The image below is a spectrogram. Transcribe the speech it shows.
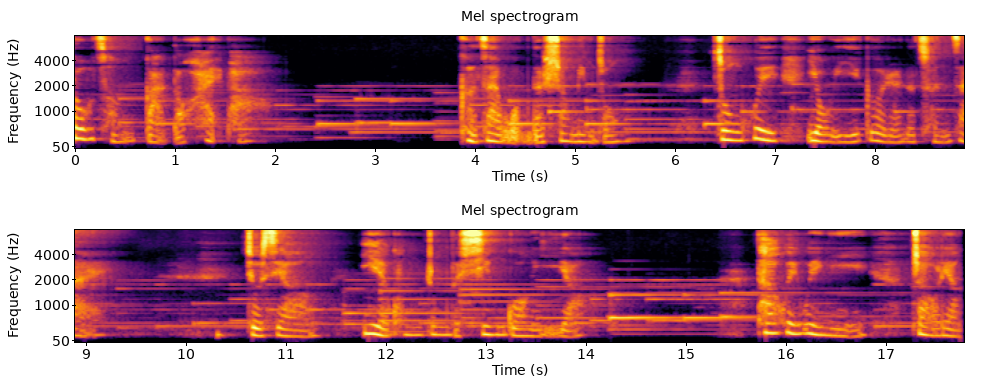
都曾感到害怕。可在我们的生命中，总会有一个人的存在，就像夜空中的星光一样，他会为你照亮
